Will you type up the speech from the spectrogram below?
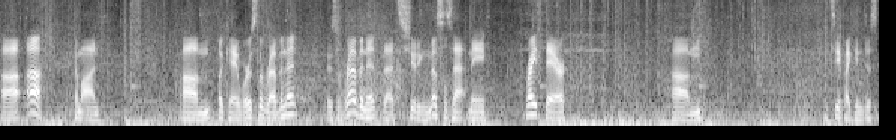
Uh, ah, come on. Um, okay, where's the Revenant? There's a Revenant that's shooting missiles at me. Right there. Um, let's see if I can just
